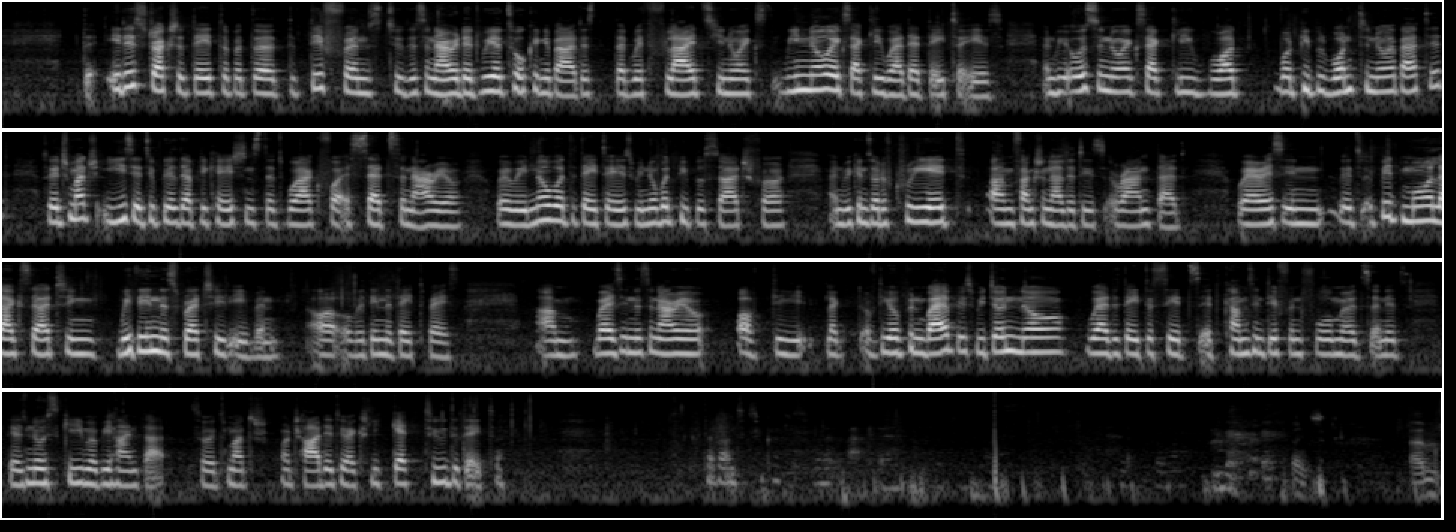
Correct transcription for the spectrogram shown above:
it is structured data, but the, the difference to the scenario that we are talking about is that with flights, you know, we know exactly where that data is, and we also know exactly what what people want to know about it. So it's much easier to build applications that work for a set scenario where we know what the data is, we know what people search for, and we can sort of create um, functionalities around that. Whereas in it's a bit more like searching within the spreadsheet even or, or within the database. Um, whereas in the scenario of the like of the open web is we don't know where the data sits. It comes in different formats, and it's there's no schema behind that. So it's much much harder to actually get to the data. That answers your question. Thanks. Um,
